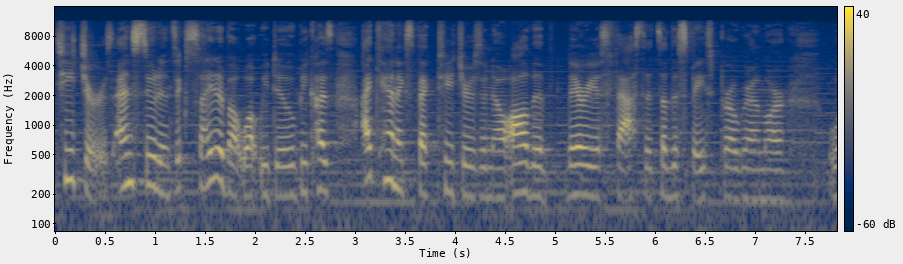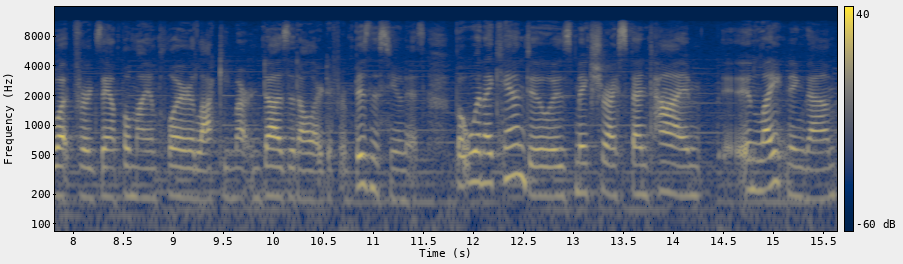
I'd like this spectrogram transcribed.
teachers and students excited about what we do because I can't expect teachers to know all the various facets of the space program or what, for example, my employer Lockheed Martin does at all our different business units. But what I can do is make sure I spend time enlightening them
